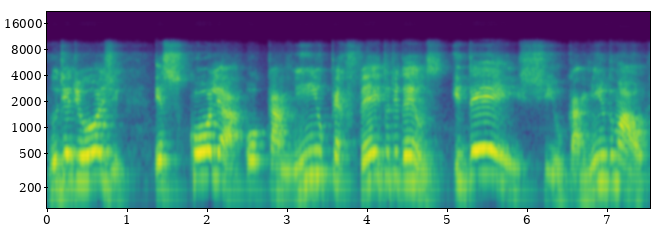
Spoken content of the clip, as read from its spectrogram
no dia de hoje, Escolha o caminho perfeito de Deus e deixe o caminho do mal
